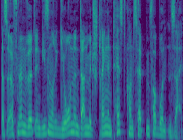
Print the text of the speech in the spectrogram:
Das Öffnen wird in diesen Regionen dann mit strengen Testkonzepten verbunden sein.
